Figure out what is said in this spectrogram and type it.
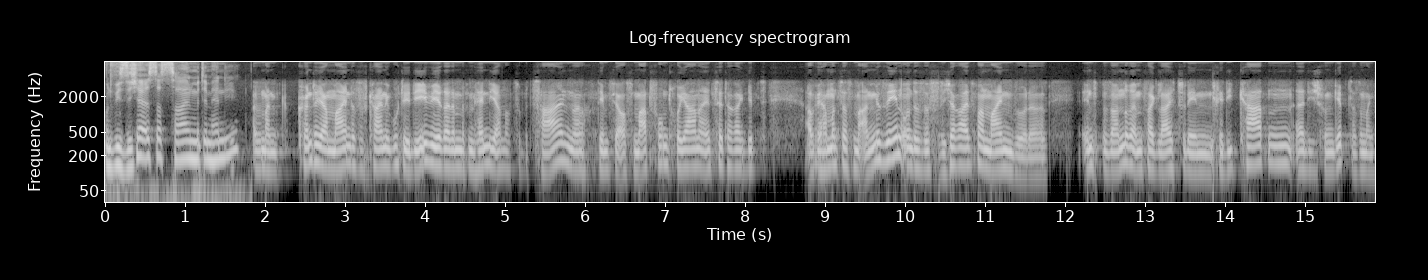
Und wie sicher ist das Zahlen mit dem Handy? Also man könnte ja meinen, dass es keine gute Idee wäre, mit dem Handy auch noch zu bezahlen, nachdem es ja auch Smartphone-Trojaner etc. gibt. Aber wir haben uns das mal angesehen und es ist sicherer, als man meinen würde. Insbesondere im Vergleich zu den Kreditkarten, äh, die es schon gibt. Also man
